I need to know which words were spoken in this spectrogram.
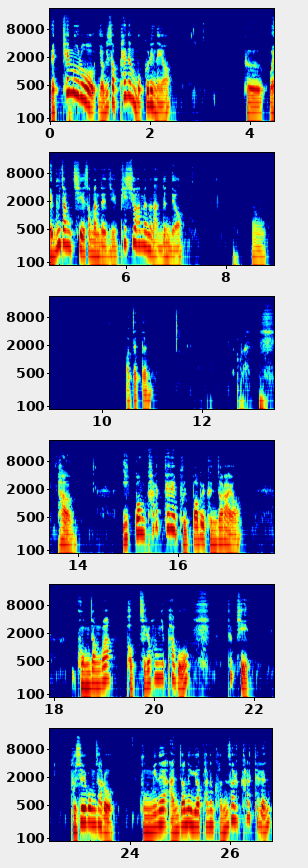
웹캠으로 여기서 펜은 못 그리네요. 그 외부 장치에서만 되지 PC 화면은 안 된대요. 어. 어쨌든 다음 이권 카르텔의 불법을 근절하여 공정과 법치를 확립하고 특히 부실공사로 국민의 안전을 위협하는 건설 카르텔은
